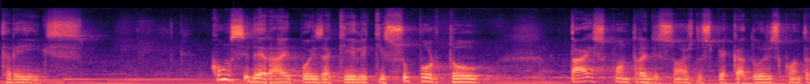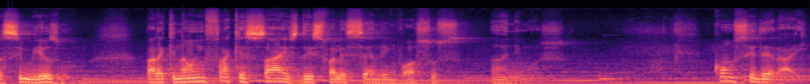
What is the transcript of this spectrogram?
3. Considerai, pois, aquele que suportou tais contradições dos pecadores contra si mesmo, para que não enfraqueçais desfalecendo em vossos ânimos. Considerai.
